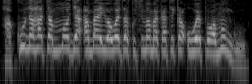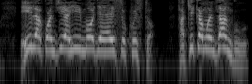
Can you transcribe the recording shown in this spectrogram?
hakuna hata mmoja ambaye iwaweza kusimama katika uwepo wa mungu ila kwa njia hii moja ya yesu kristo. Hakika mwenzangu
